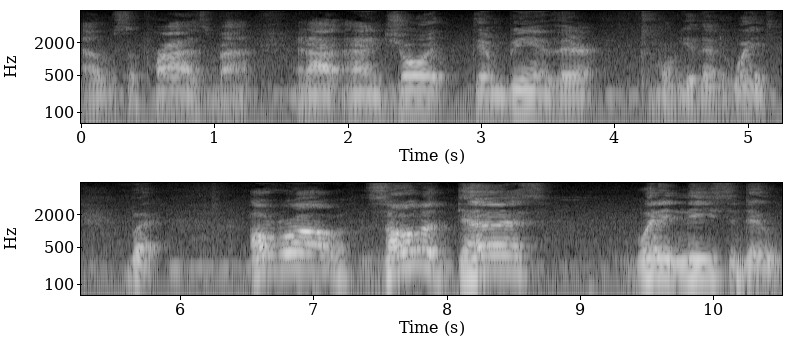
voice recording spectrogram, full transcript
I was surprised by, and I, I enjoyed them being there. I won't give that away, but overall, Zola does what it needs to do,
